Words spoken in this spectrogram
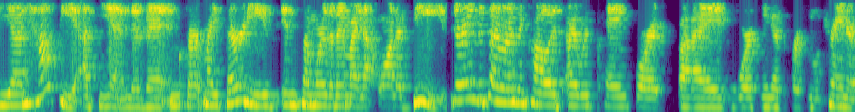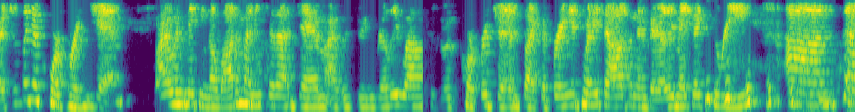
be unhappy at the end of it and start my 30s in somewhere that I might not want to be. During the time I was in college, I was paying for it by working as a personal trainer. It's just like a corporate mm-hmm. gym. I was making a lot of money for that gym. I was doing really well because it was a corporate gym, so I could bring in twenty thousand and barely make like three. um, so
